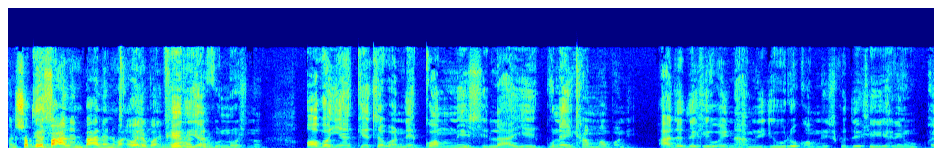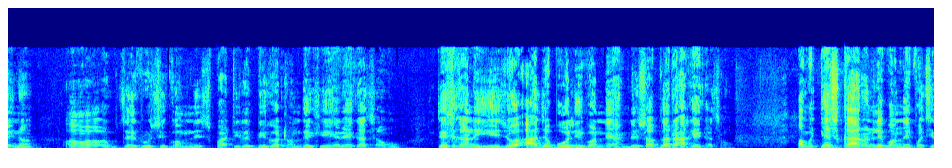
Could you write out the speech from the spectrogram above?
अनि सबै बालेन बालेन भनेर फेरि न। अब यहाँ के छ भने कम्युनिस्टलाई कुनै ठाउँमा पनि आजदेखि होइन हामीले युरो कम्युनिस्टकोदेखि हेऱ्यौँ होइन? चाहिँ रुसी कम्युनिस्ट पार्टीले विघटनदेखि हेरेका छौँ। त्यस कारणले हिजो आज भोलि भन्ने हामीले शब्द राखेका छौँ। अब यस कारणले भनेपछि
